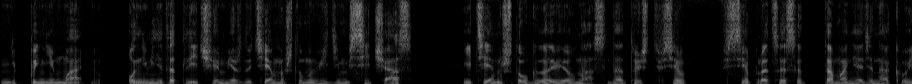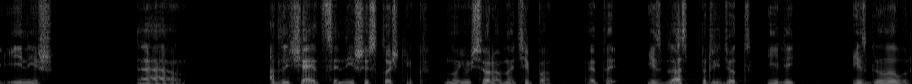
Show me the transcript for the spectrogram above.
не понимает, он не видит отличия между тем, что мы видим сейчас, и тем, что в голове у нас, да, то есть все, все процессы там, они одинаковые, и лишь э, отличается лишь источник. Ну, им все равно, типа, это из глаз придет или из головы.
